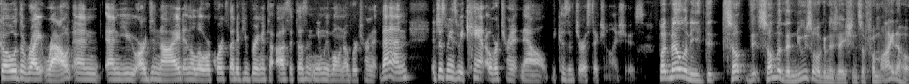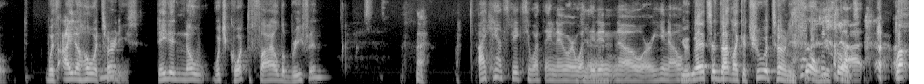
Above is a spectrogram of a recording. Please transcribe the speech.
go the right route and and you are denied in the lower courts that if you bring it to us it doesn't mean we won't overturn it then it just means we can't overturn it now because of jurisdictional issues but melanie some, some of the news organizations are from idaho with idaho mm-hmm. attorneys mm-hmm. they didn't know which court to file the brief in I can't speak to what they knew or what yeah. they didn't know, or you know. You answered that like a true attorney, Phil. Your thoughts? well,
